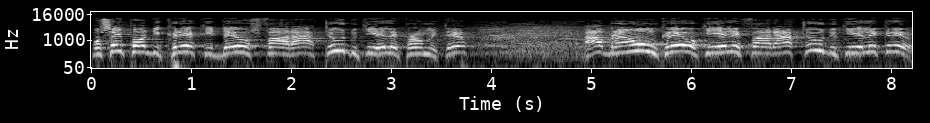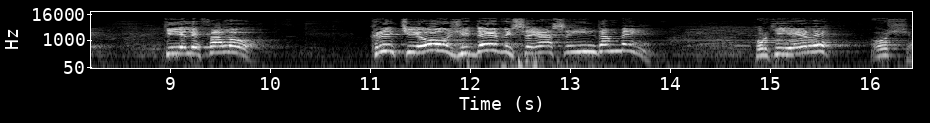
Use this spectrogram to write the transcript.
Você pode crer que Deus fará tudo que Ele prometeu? Abraão creu que Ele fará tudo que Ele creu, que Ele falou. Crente hoje deve ser assim também, porque Ele Oxe.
